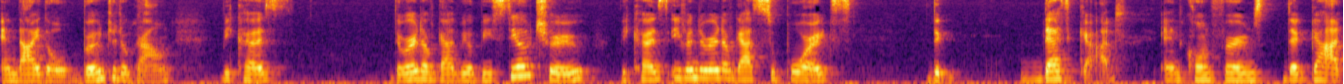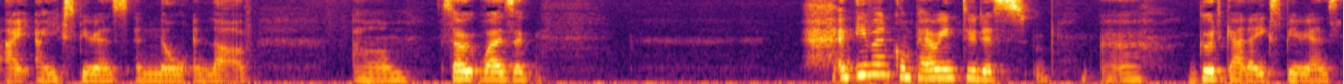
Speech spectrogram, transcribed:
and idol burn to the ground because the word of God will be still true because even the word of God supports the that God and confirms the God I, I experience and know and love. Um, so it was a and even comparing to this uh, good God I experienced,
